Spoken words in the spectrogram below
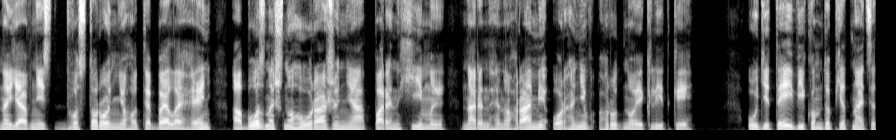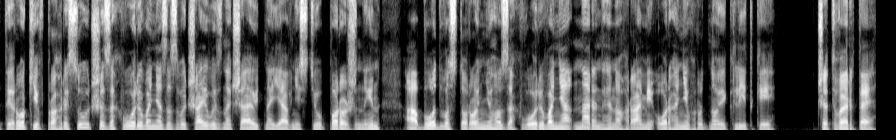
наявність двостороннього ТБ легень або значного ураження паренхіми на рентгенограмі органів грудної клітки. У дітей віком до 15 років прогресуюче захворювання зазвичай визначають наявністю порожнин або двостороннього захворювання на рентгенограмі органів грудної клітки. Четверте.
